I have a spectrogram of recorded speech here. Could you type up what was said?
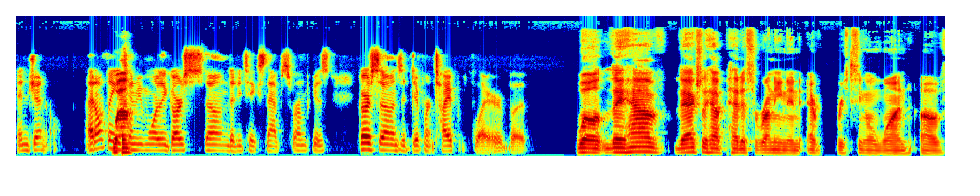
in general. I don't think well, it's going to be more the Garcon that he takes snaps from because Garcon's a different type of player, but well, they have they actually have Pettis running in every single one of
